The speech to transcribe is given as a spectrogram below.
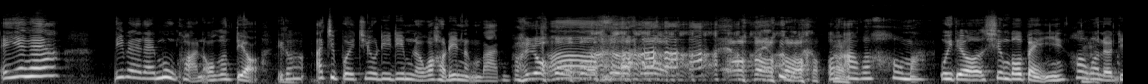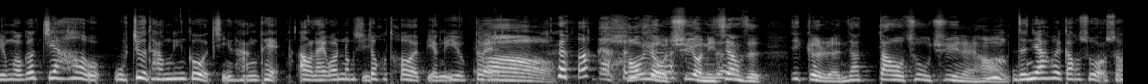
哎呀呀。你要来募款，我讲对，伊讲啊，这杯酒你啉了，我给你两万。哎呦！我啊，我好吗？为着幸福病院，好我就啉。我讲加好有酒通啉，有钱通摕。后来我拢是足好的朋友。对，哦，好有趣哦！你这样子一个人家到处去呢，哈，人家会告诉我说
